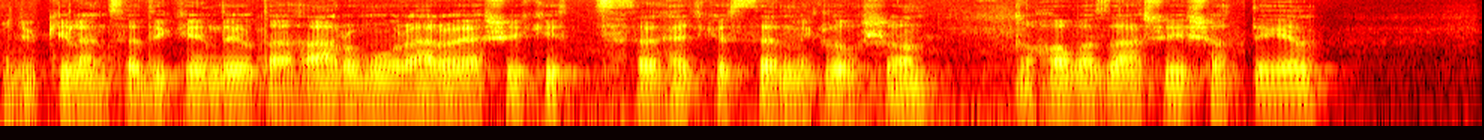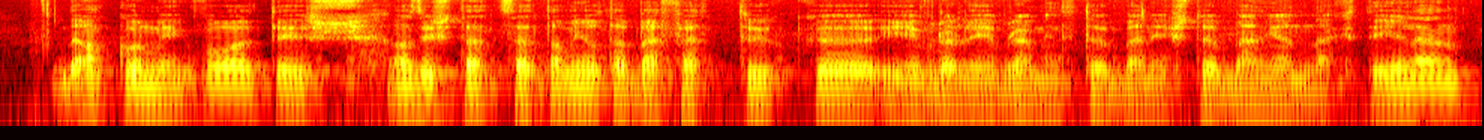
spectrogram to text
mondjuk 9-én délután 3 órára esik itt hegyközt Miklóson a havazás és a tél. De akkor még volt, és az is tetszett, amióta befettük évről évre, mint többen és többen jönnek télen.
